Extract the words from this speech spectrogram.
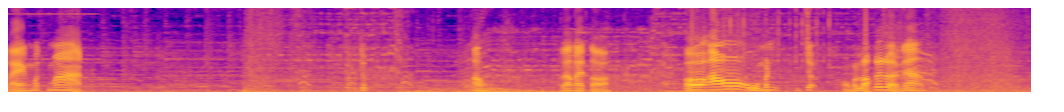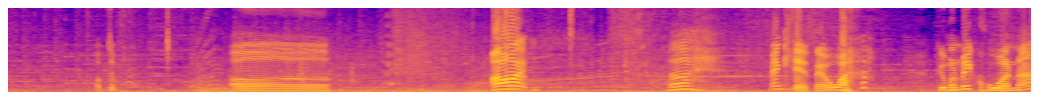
แรงมากๆจะเอาแล้วไงต่อเออเอาโอ้โหมันจะอ๋อมันล็อกได้ด้วยเหรอเนี่ย อจะเออเอาเอ้ยเฮ้ยแม่งเสียเซลว่ะคือมันไม่ควรนะ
